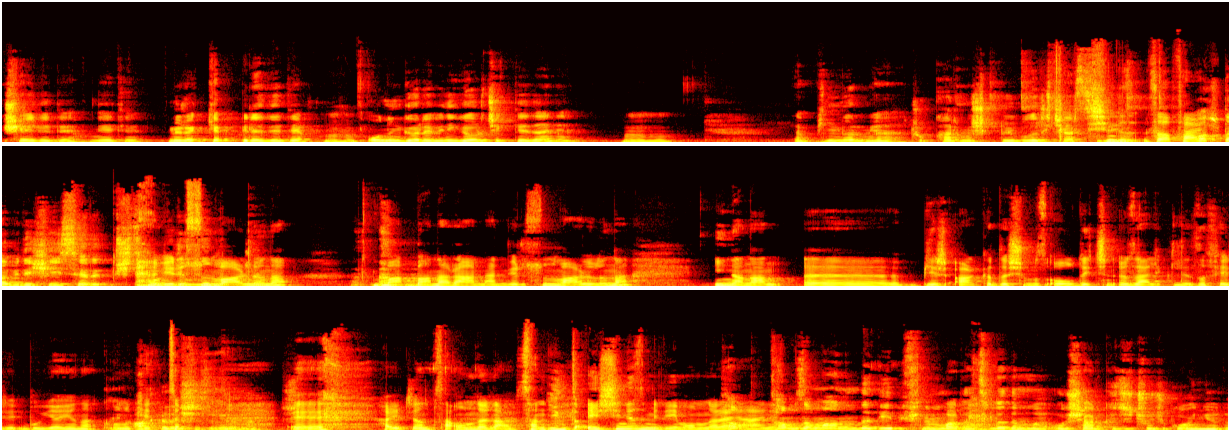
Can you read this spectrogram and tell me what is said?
şey dedi. Neydi? Mürekkep bile dedi. Hı hı. Onun görevini görecek dedi hani. Hı hı. Ya bilmiyorum ya. Çok karmaşık duygular içerisindeyim. Şimdi Zafer... Hatta bir de şeyi seyretmiştim. virüsün varlığına ba- bana rağmen virüsün varlığına inanan e, bir arkadaşımız olduğu için özellikle Zafer'i bu yayına konuk ettim. Arkadaşız öyle mi? E, hayır canım sen onları da sen İnta- eşiniz mi diyeyim onlara tam, yani. Tam zamanında diye bir film vardı hatırladın mı? O şarkıcı çocuk oynuyordu.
